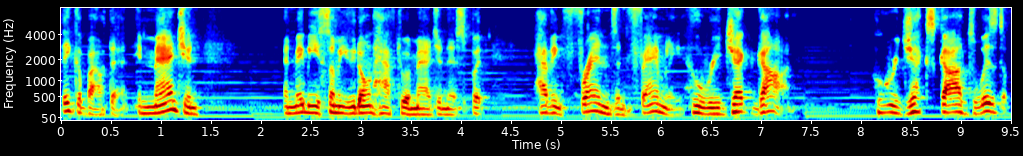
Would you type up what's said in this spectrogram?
Think about that. Imagine and maybe some of you don't have to imagine this, but having friends and family who reject God, who rejects God's wisdom.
